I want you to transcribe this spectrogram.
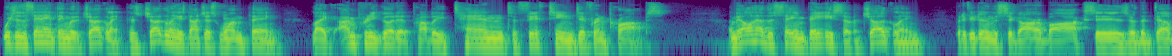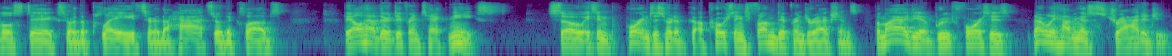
which is the same thing with juggling, because juggling is not just one thing. Like I'm pretty good at probably 10 to 15 different props. And they all have the same base of juggling. But if you're doing the cigar boxes or the devil sticks or the plates or the hats or the clubs, they all have their different techniques. So it's important to sort of approach things from different directions. But my idea of brute force is not really having a strategy.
